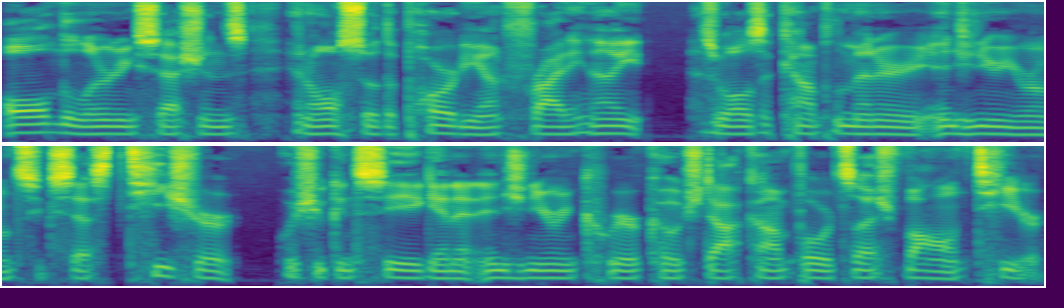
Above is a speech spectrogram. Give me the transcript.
all the learning sessions and also the party on Friday night, as well as a complimentary Engineer Your Own Success t shirt, which you can see again at engineeringcareercoach.com forward slash volunteer.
